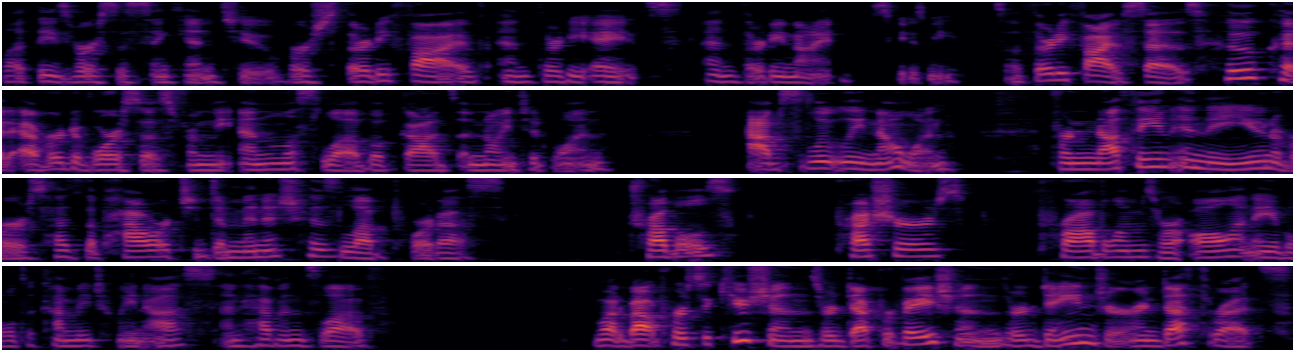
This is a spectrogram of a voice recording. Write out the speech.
Let these verses sink into verse 35 and 38 and 39, excuse me. So 35 says, Who could ever divorce us from the endless love of God's anointed one? Absolutely no one. For nothing in the universe has the power to diminish his love toward us. Troubles, pressures, problems are all unable to come between us and heaven's love. What about persecutions or deprivations or danger and death threats?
